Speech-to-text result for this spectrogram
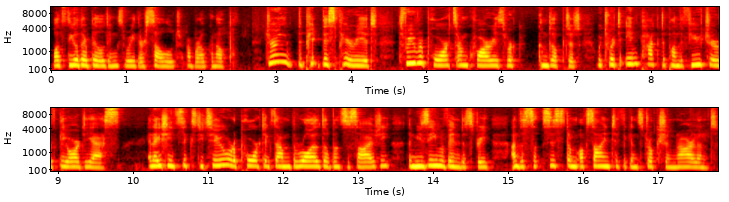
whilst the other buildings were either sold or broken up. During the, this period, three reports or inquiries were conducted, which were to impact upon the future of the RDS. In 1862, a report examined the Royal Dublin Society, the Museum of Industry, and the system of scientific instruction in Ireland.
